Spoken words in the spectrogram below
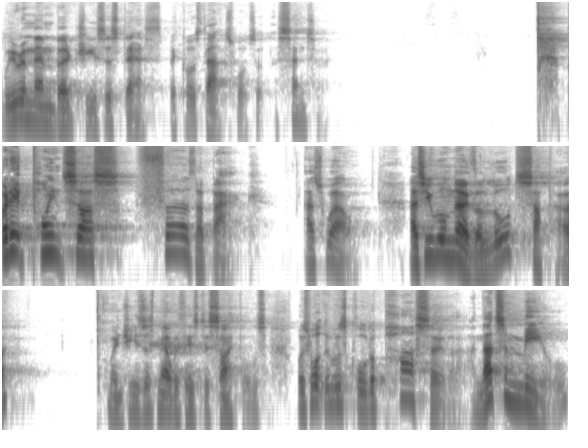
we remember Jesus' death because that's what's at the center. But it points us further back as well. As you will know, the Lord's Supper, when Jesus met with his disciples, was what was called a Passover. And that's a meal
